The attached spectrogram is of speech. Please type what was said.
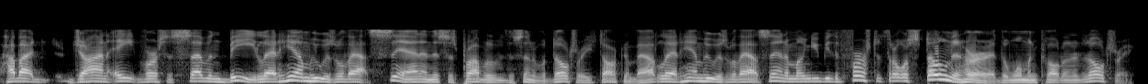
how about John 8, verses 7b? Let him who is without sin, and this is probably the sin of adultery he's talking about, let him who is without sin among you be the first to throw a stone at her, at the woman caught in adultery.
